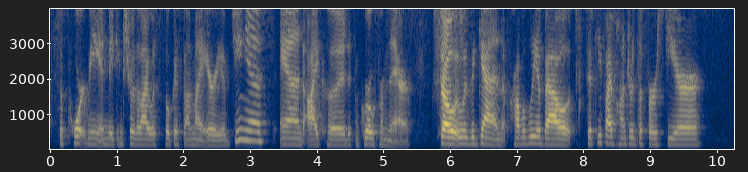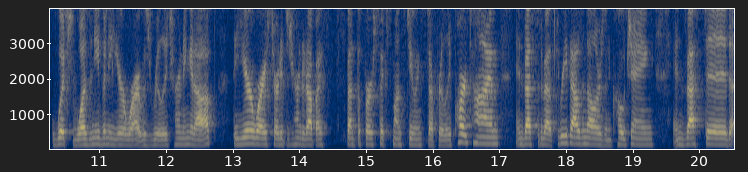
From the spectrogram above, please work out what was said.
support me in making sure that I was focused on my area of genius and I could grow from there. So it was again probably about 5500 the first year, which wasn't even a year where I was really turning it up. The year where I started to turn it up, I spent the first 6 months doing stuff really part-time, invested about $3,000 in coaching invested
